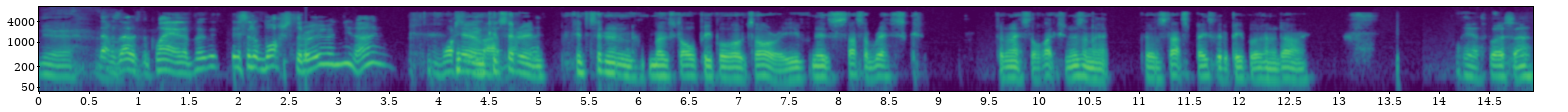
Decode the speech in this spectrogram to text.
Yeah, That was that was the plan. They sort of washed through, and you know, wash Yeah, and considering enough, considering most old people vote Tory, it's that's a risk for the next election, isn't it? Because that's basically the people who are going to die. Yeah, I suppose so.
